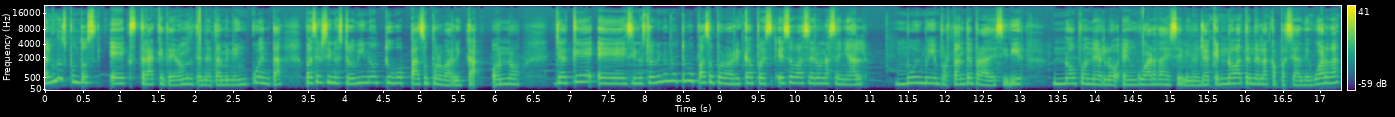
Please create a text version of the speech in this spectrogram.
Algunos puntos extra que debemos de tener también en cuenta va a ser si nuestro vino tuvo paso por barrica o no, ya que eh, si nuestro vino no tuvo paso por barrica, pues eso va a ser una señal muy muy importante para decidir no ponerlo en guarda ese vino, ya que no va a tener la capacidad de guarda,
